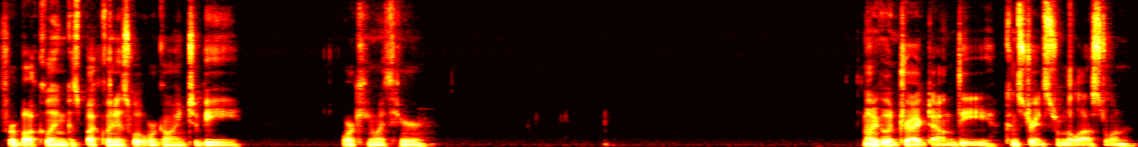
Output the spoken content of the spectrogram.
for buckling because buckling is what we're going to be working with here. I'm going to go and drag down the constraints from the last one.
